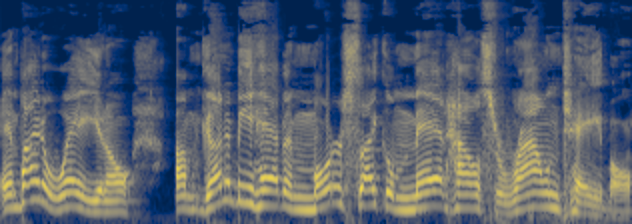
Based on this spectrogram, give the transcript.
And by the way, you know, I'm going to be having Motorcycle Madhouse Roundtable,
